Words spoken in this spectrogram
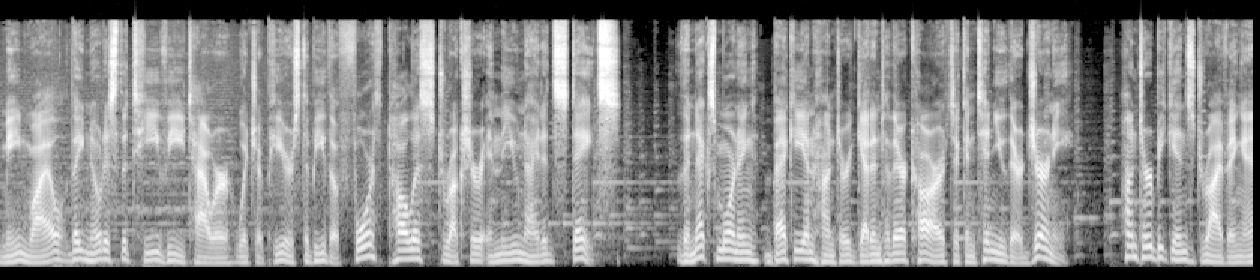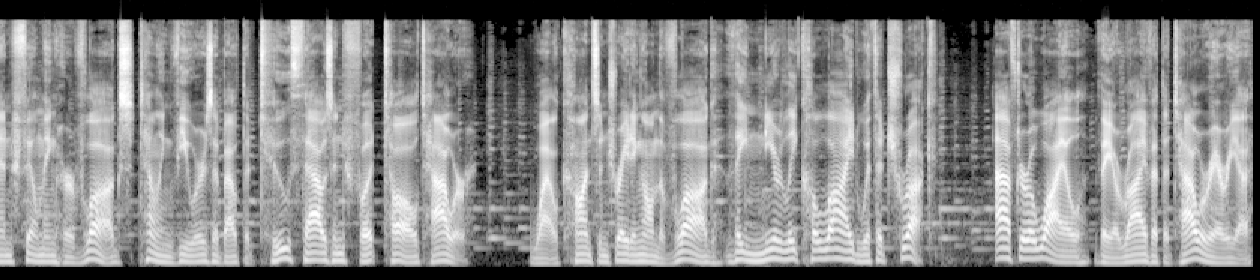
Meanwhile, they notice the TV tower, which appears to be the fourth tallest structure in the United States. The next morning, Becky and Hunter get into their car to continue their journey. Hunter begins driving and filming her vlogs, telling viewers about the 2,000-foot tall tower. While concentrating on the vlog, they nearly collide with a truck. After a while, they arrive at the tower area,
